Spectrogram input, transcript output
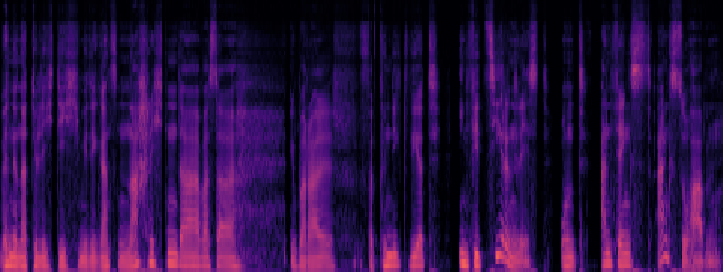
Wenn du natürlich dich mit den ganzen Nachrichten da, was da überall verkündigt wird, infizieren lässt und anfängst Angst zu haben,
